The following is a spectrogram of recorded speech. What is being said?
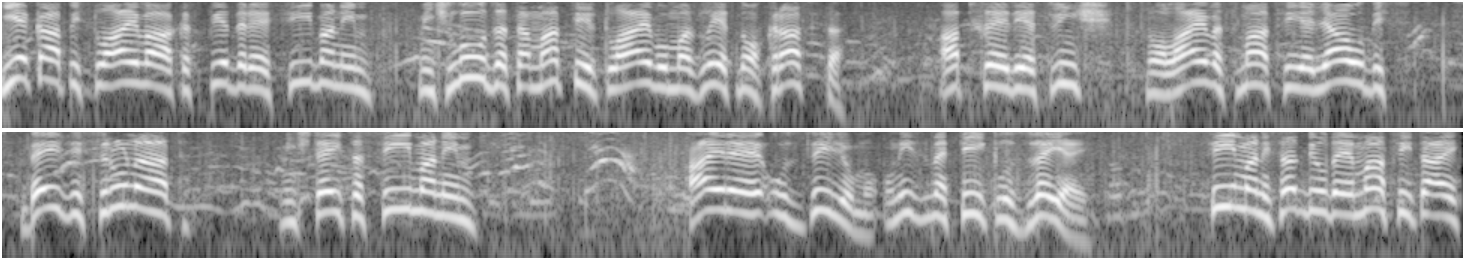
Iekāpis laivā, kas piederēja Sīmanim, viņš lūdza tam attirt laivu mazliet no krasta. Apsēdies viņš no laivas mācīja ļaudis, beidzis runāt, viņš teica Sīmanim, airē uz dziļumu un izmet tīklu zvejai. Sīmanis atbildēja mācītāji,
